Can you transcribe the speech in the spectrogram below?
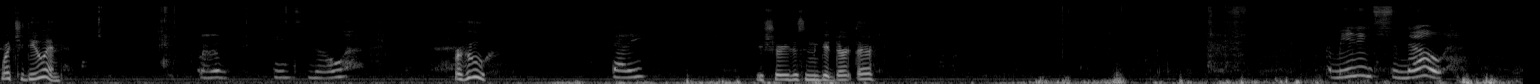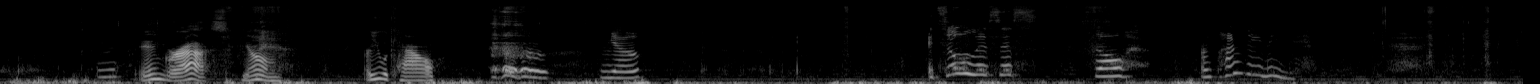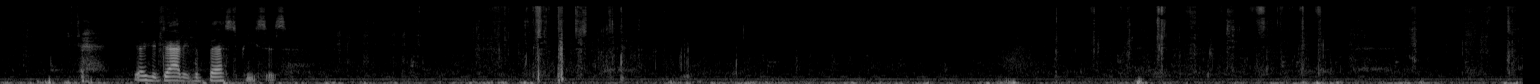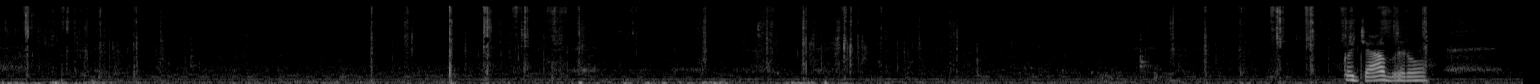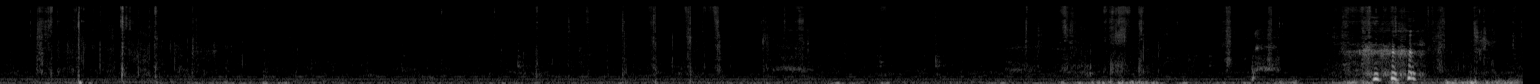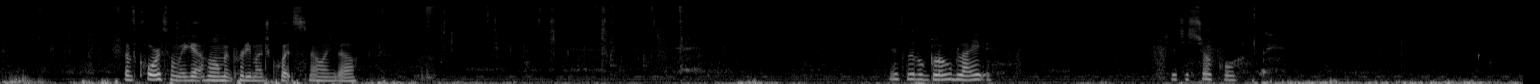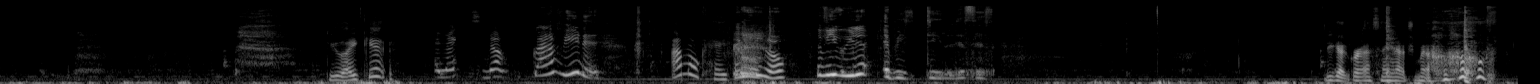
What you doing? Um, in snow. For who? Daddy? You sure you just didn't get dirt there? I'm eating snow. And grass. Yum. Are you a cow? no. It's so delicious. So, I'm kind of eating it. Yeah, get daddy the best pieces. Good job, little. of course, when we get home, it pretty much quits snowing, though. Here's a little globe light. Just a circle. Do you like it? I like snow. Grab eat it. I'm okay. There you go. If you eat it, it'll be You got grass hanging out your mouth.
